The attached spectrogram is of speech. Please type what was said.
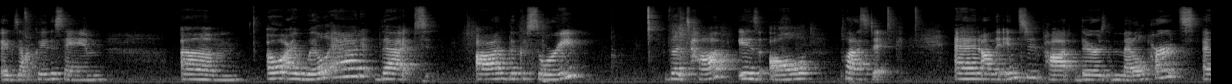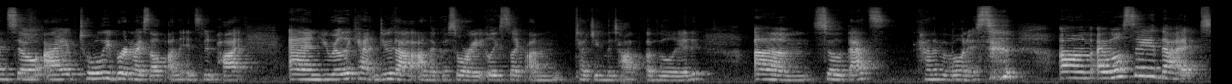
exactly the same. Um, oh, I will add that on the Cosori, the top is all plastic. And on the Instant Pot, there's metal parts. And so I've totally burned myself on the Instant Pot. And you really can't do that on the Cosori, at least like I'm touching the top of the lid. Um, so that's kind of a bonus. um, I will say that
